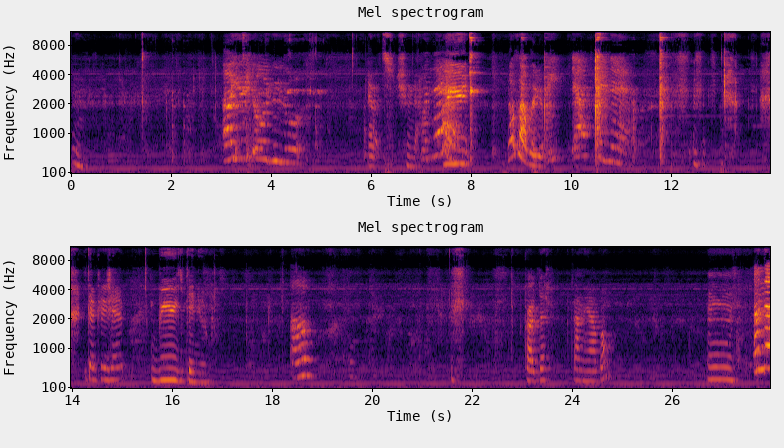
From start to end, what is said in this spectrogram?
Hmm. Evet şimdi. Ne? Nasıl ağlıyor? Yapma. Bir de arkadaşlar büyü deniyorum. Kardeş sen ne yapalım? Hmm. Anne.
